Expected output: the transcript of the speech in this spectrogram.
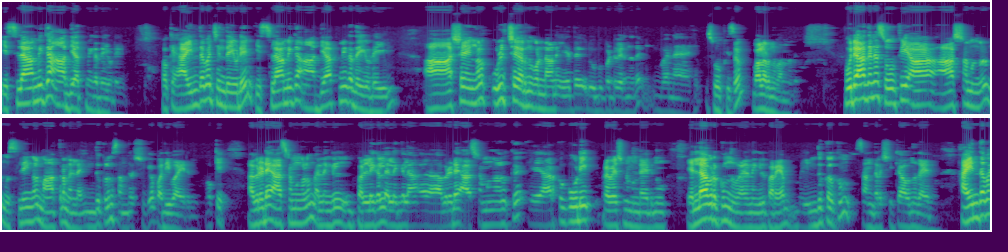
ഇസ്ലാമിക ആധ്യാത്മികതയുടെയും. ഓക്കെ ഹൈന്ദവ ചിന്തയുടെയും ഇസ്ലാമിക ആധ്യാത്മികതയുടെയും ആശയങ്ങൾ ഉൾച്ചേർന്നുകൊണ്ടാണ് ഏത് രൂപപ്പെട്ടു വരുന്നത്? പിന്നെ സൂഫിസം വളർന്നു വന്നത്. പുരാതന സൂഫി ആശ്രമങ്ങൾ മുസ്ലിങ്ങൾ മാത്രമല്ല ഹിന്ദുക്കളും സന്ദർശിക്കുക പതിവായിരുന്നു. ഓക്കെ അവരുടെ ആശ്രമങ്ങളും അല്ലെങ്കിൽ പള്ളികൾ അല്ലെങ്കിൽ അവരുടെ ആശ്രമങ്ങൾക്ക് ആർക്കു കൂടി പ്രവേശനം ഉണ്ടായിരുന്നു. എല്ലാവർക്കും എന്ന് വേണമെങ്കിൽ പറയാം. ഹിന്ദുക്കൾക്കും സന്ദർശിക്കാവുന്നതായിരുന്നു. ഹൈന്ദവ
